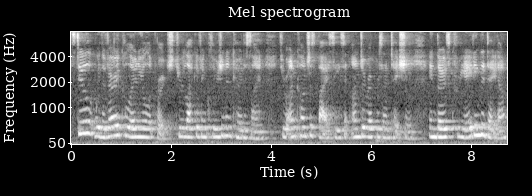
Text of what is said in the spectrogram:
still with a very colonial approach through lack of inclusion and co-design, through unconscious biases and underrepresentation in those creating the data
